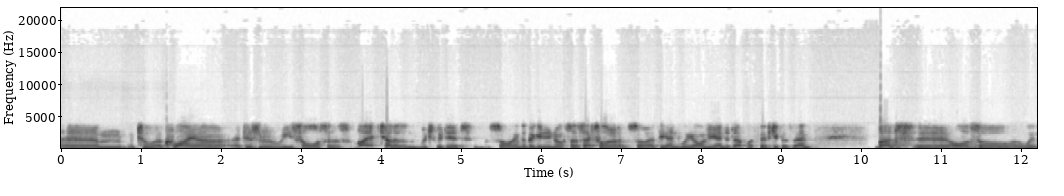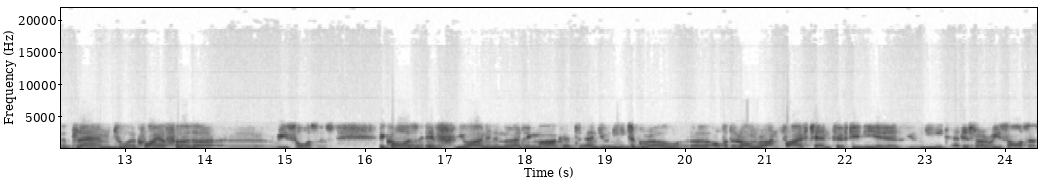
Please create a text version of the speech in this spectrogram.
um, to acquire additional resources like Talison, which we did. So in the beginning, not successful. So at the end, we only ended up with 50 percent but uh, also with a plan to acquire further uh, resources. Because if you are in an emerging market and you need to grow uh, over the long run, 5, 10, 15 years, you need additional resources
